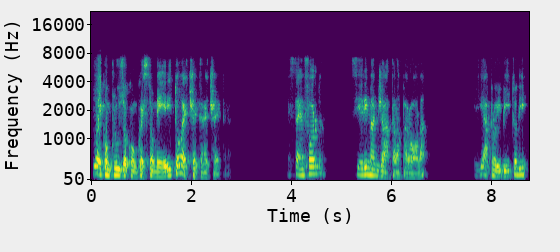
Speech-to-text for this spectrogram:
tu hai concluso con questo merito, eccetera, eccetera. E Stanford si è rimangiata la parola e gli ha proibito di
